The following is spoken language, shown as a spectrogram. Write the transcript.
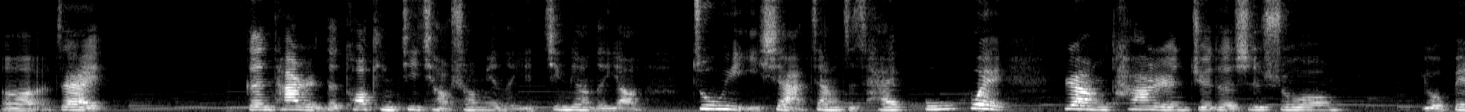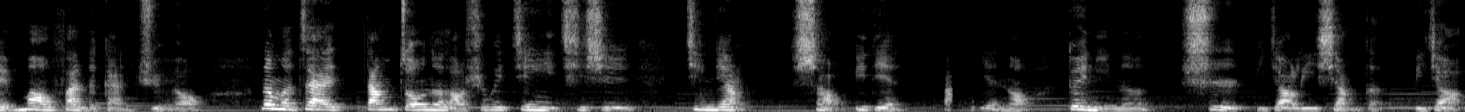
呃，在跟他人的 talking 技巧上面呢，也尽量的要注意一下，这样子才不会让他人觉得是说。有被冒犯的感觉哦，那么在当中呢，老师会建议，其实尽量少一点发言哦，对你呢是比较理想的，比较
